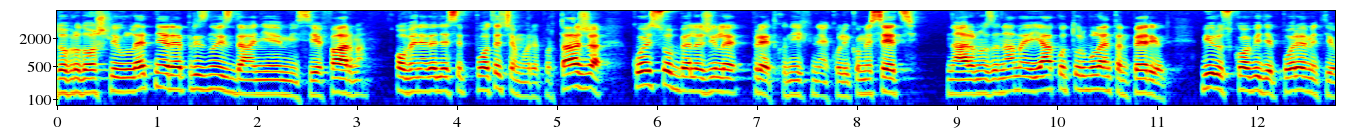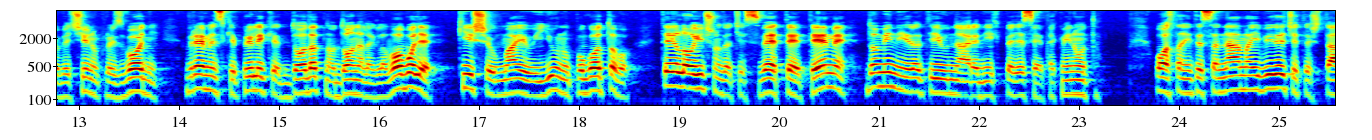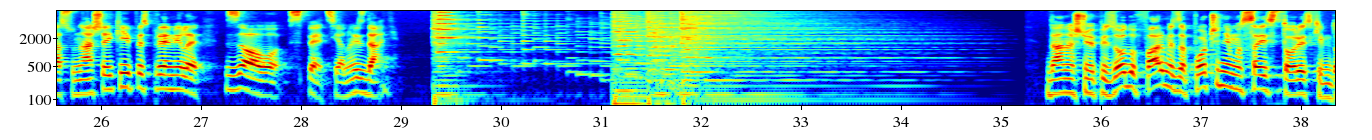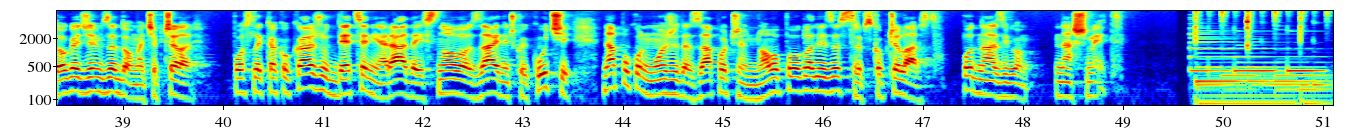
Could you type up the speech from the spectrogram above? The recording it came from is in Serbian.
Dobrodošli u letnje reprizno izdanje emisije Farma. Ove nedelje se podsjećamo reportaža koje su obeležile prethodnih nekoliko meseci. Naravno, za nama je jako turbulentan period. Virus COVID je poremetio većinu proizvodnji, vremenske prilike dodatno donele glavobolje, kiše u maju i junu pogotovo, te je logično da će sve te teme dominirati u narednih 50 minuta. Ostanite sa nama i vidjet ćete šta su naše ekipe spremile za ovo specijalno izdanje. Današnju epizodu Farme započinjemo sa istorijskim događajem za domaće pčelare. Posle, kako kažu, decenija rada i snova o zajedničkoj kući, napokon može da započne novo poglavlje za srpsko pčelarstvo pod nazivom Naš med.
